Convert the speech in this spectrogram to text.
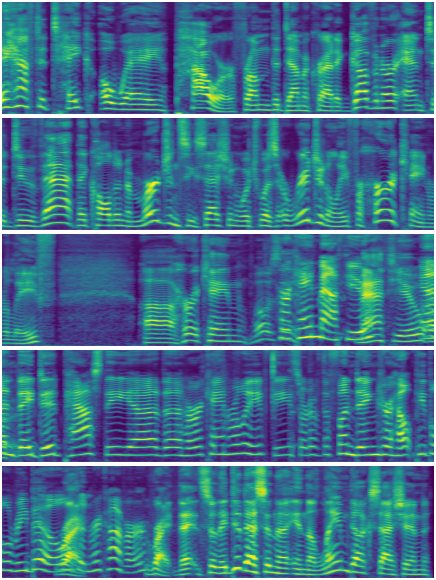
They have to take away power from the Democratic governor. And to do that, they called an emergency session, which was originally for hurricane relief uh, Hurricane. What was it? Hurricane Matthew? Matthew, and uh, they did pass the uh, the hurricane relief, the sort of the funding to help people rebuild right. and recover. Right. That, so they did this in the in the lame duck session,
